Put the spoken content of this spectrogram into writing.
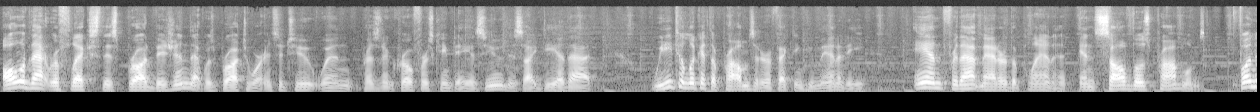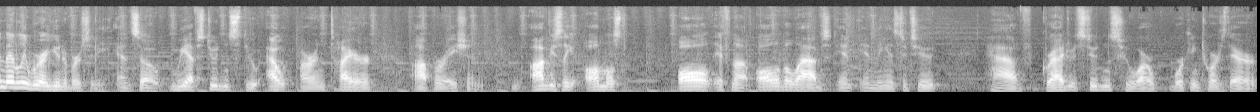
all of that reflects this broad vision that was brought to our institute when President Crow first came to ASU, this idea that we need to look at the problems that are affecting humanity and for that matter, the planet, and solve those problems. Fundamentally, we're a university, and so we have students throughout our entire operation. Obviously, almost all, if not all of the labs in, in the Institute have graduate students who are working towards their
